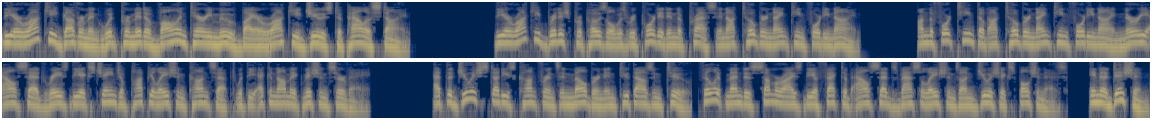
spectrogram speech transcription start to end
the Iraqi government would permit a voluntary move by Iraqi Jews to Palestine. The Iraqi-British proposal was reported in the press in October 1949. On 14 October 1949 Nuri al-Said raised the exchange of population concept with the Economic Mission Survey. At the Jewish Studies Conference in Melbourne in 2002, Philip Mendes summarized the effect of al-Said's vacillations on Jewish expulsion as in addition,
